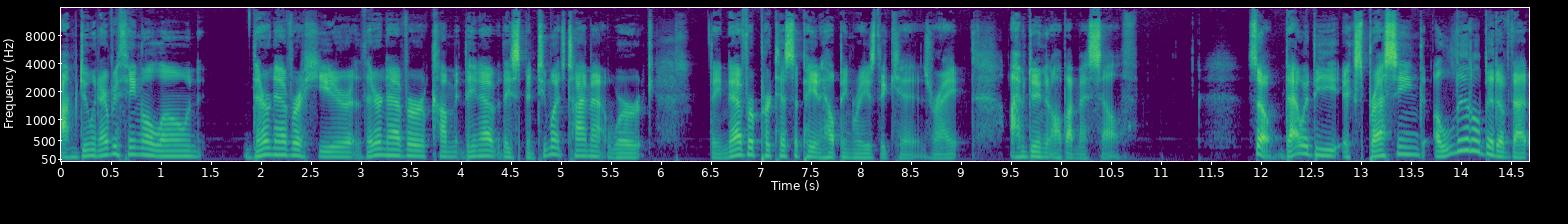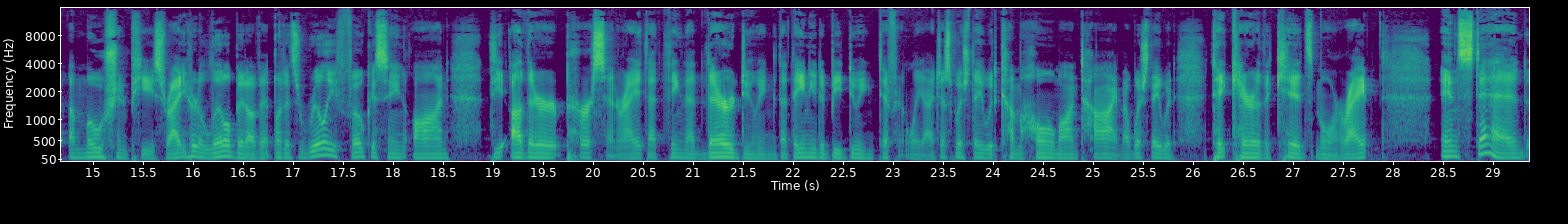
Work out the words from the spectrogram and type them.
I'm doing everything alone. They're never here. They're never coming. They never, they spend too much time at work. They never participate in helping raise the kids, right? I'm doing it all by myself. So that would be expressing a little bit of that emotion piece, right? You heard a little bit of it, but it's really focusing on the other person, right? That thing that they're doing that they need to be doing differently. I just wish they would come home on time. I wish they would take care of the kids more, right? Instead,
